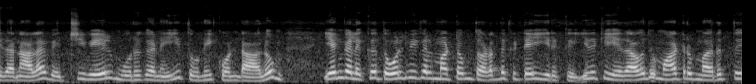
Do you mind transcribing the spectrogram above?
இதனால் வெற்றிவேல் முருகனை துணை கொண்டாலும் எங்களுக்கு தோல்விகள் மட்டும் தொடர்ந்துக்கிட்டே இருக்குது இதுக்கு ஏதாவது மாற்று மறுத்து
